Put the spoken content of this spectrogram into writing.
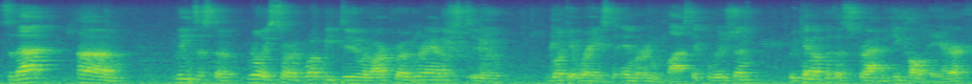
So that um, leads us to really sort of what we do in our programs to look at ways to end marine plastic pollution. We came up with a strategy called AIR,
